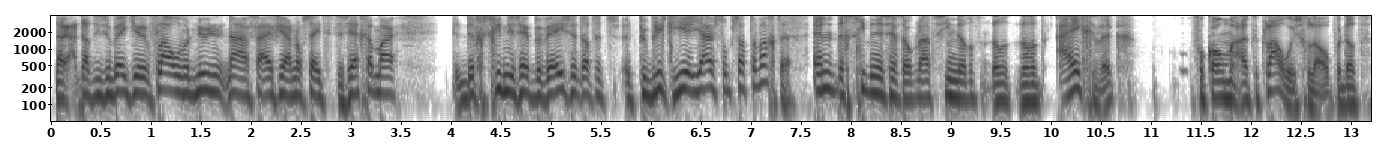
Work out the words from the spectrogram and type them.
Nou ja, dat is een beetje flauw om het nu na vijf jaar nog steeds te zeggen, maar de, de geschiedenis heeft bewezen dat het, het publiek hier juist op zat te wachten. En de geschiedenis heeft ook laten zien dat het, dat dat het eigenlijk volkomen uit de klauw is gelopen. Dat,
